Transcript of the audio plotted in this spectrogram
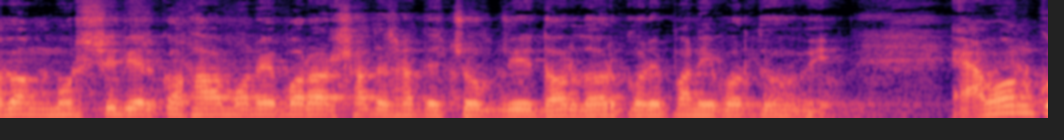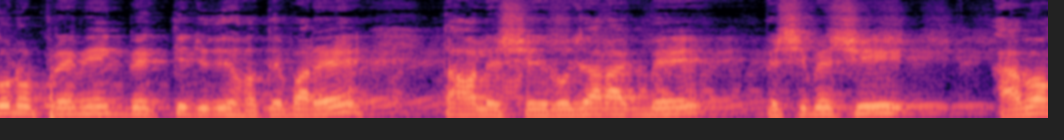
এবং মুর্শিদের কথা মনে পড়ার সাথে সাথে চোখ দিয়ে ধর করে পানি পড়তে হবে। এমন কোনো প্রেমিক ব্যক্তি যদি হতে পারে, তাহলে সে রোজা রাখবে বেশি বেশি এবং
